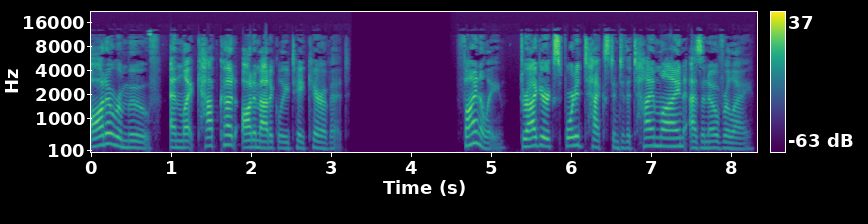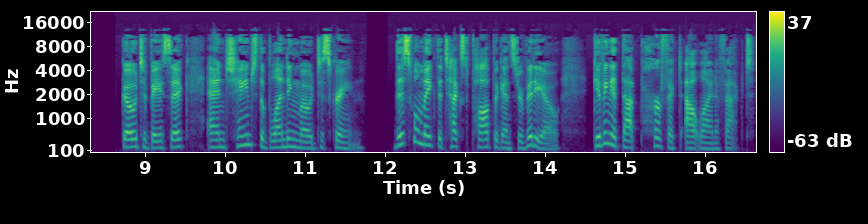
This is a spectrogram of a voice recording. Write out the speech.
Auto Remove and let CapCut automatically take care of it. Finally, drag your exported text into the timeline as an overlay. Go to Basic and change the blending mode to screen. This will make the text pop against your video, giving it that perfect outline effect.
